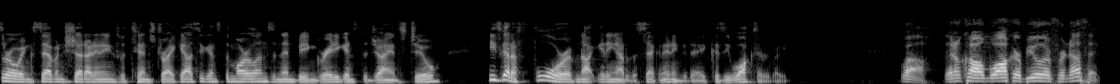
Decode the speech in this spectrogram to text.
throwing seven shutout innings with 10 strikeouts against the Marlins and then being great against the Giants too. He's got a floor of not getting out of the second inning today because he walks everybody. Well, they don't call him Walker Buehler for nothing.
